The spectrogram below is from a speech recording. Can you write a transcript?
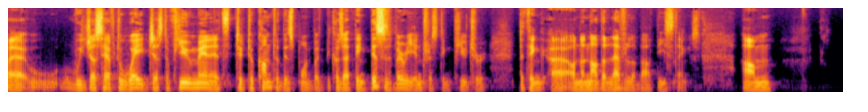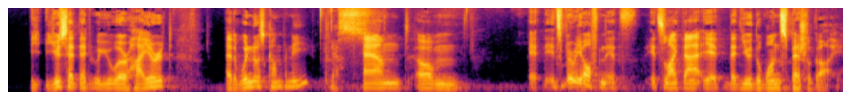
But we just have to wait just a few minutes to, to come to this point. But because I think this is a very interesting future to think uh, on another level about these things. Um, you said that you were hired at a Windows company. Yes. And um, it, it's very often it's it's like that that you're the one special guy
